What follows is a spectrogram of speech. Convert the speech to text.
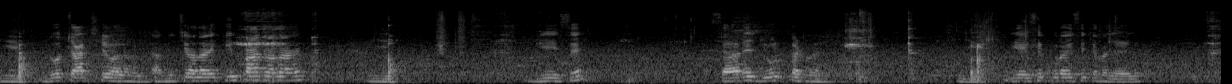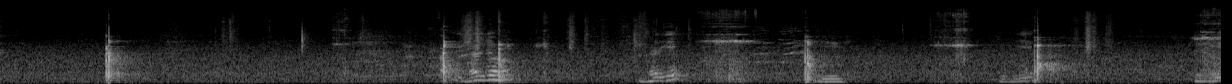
ये दो, चार छः वाला है। नीचे वाला है, तीन, पाँच वाला है। ये ये इसे सारे जोड़ कट रहे हैं। ये ऐसे पूरा ऐसे चला जाएगा। अब इधर जो है, इधर ये ये ये ये।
